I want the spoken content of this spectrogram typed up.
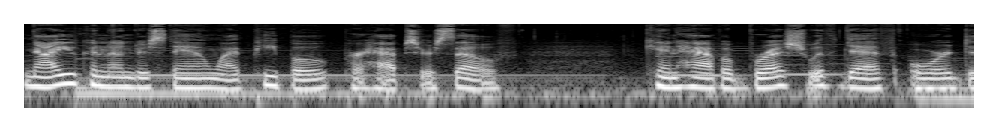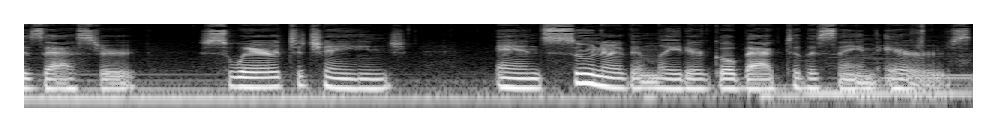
Now you can understand why people, perhaps yourself, can have a brush with death or disaster, swear to change, and sooner than later go back to the same errors.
